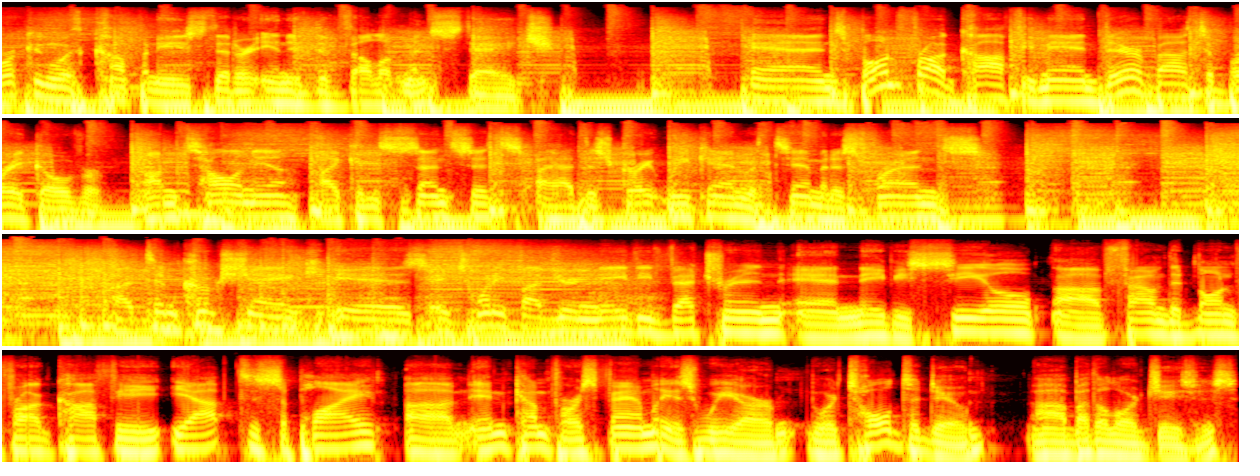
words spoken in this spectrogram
working with companies that are in a development stage. And Bone Frog Coffee, man, they're about to break over. I'm telling you, I can sense it. I had this great weekend with Tim and his friends. Uh, Tim Cruikshank is a 25 year Navy veteran and Navy SEAL. Uh, founded Bone Frog Coffee, yeah, to supply uh, income for his family, as we are we're told to do uh, by the Lord Jesus.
